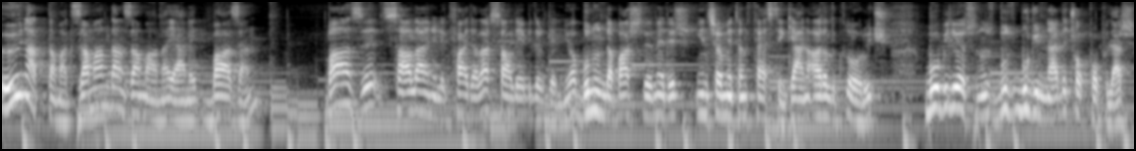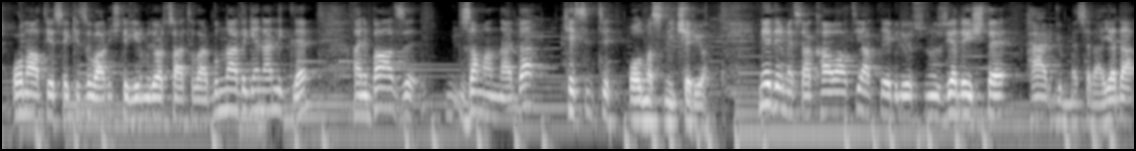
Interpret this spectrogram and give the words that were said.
öğün atlamak zamandan zamana yani bazen bazı sağlığa yönelik faydalar sağlayabilir deniliyor. Bunun da başlığı nedir? Intermittent fasting yani aralıklı oruç. Bu biliyorsunuz bu, bugünlerde çok popüler. 16'ya 8'i var işte 24 saati var. Bunlar da genellikle hani bazı zamanlarda kesinti olmasını içeriyor. Nedir mesela kahvaltıyı atlayabiliyorsunuz ya da işte her gün mesela ya da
